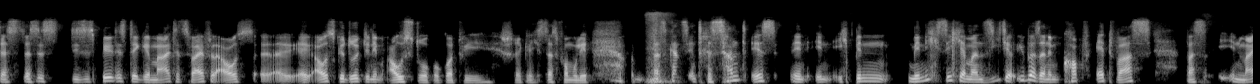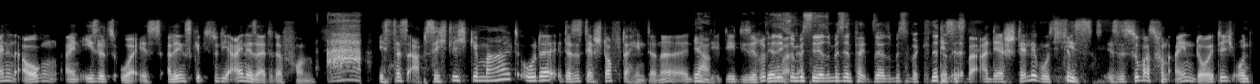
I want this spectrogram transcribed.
Das, das ist, dieses Bild ist der gemalte Zweifel aus, äh, ausgedrückt in dem Ausdruck. Oh Gott, wie schrecklich ist das formuliert. Und was ganz interessant ist, in, in, ich bin mir nicht sicher, man sieht ja über seinem Kopf etwas, was in meinen Augen ein Eselsohr ist. Allerdings gibt es nur die eine Seite davon. Ah, Ist das absichtlich gemalt oder das ist der Stoff dahinter, ne? Ja. Die, die, diese der sich so ein bisschen, der so ein bisschen, der so ein bisschen verknittert ist. ist aber an der Stelle, wo es Stimmt. ist, ist es sowas von eindeutig und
